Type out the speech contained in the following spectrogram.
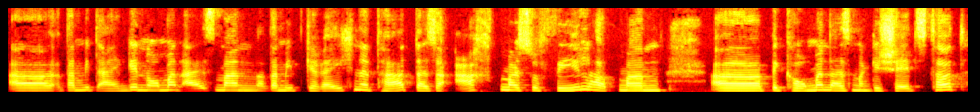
äh, damit eingenommen, als man damit gerechnet hat. Also achtmal so viel hat man äh, bekommen, als man geschätzt hat.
